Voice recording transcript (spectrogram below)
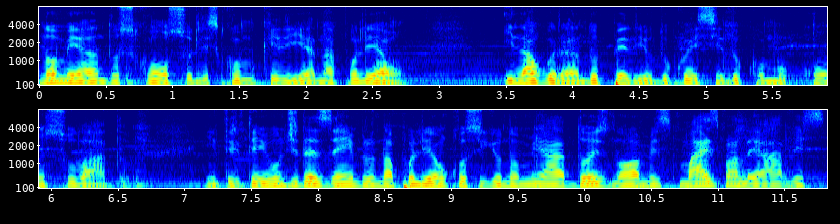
nomeando os cônsules como queria Napoleão, inaugurando o período conhecido como consulado. Em 31 de dezembro, Napoleão conseguiu nomear dois nomes mais maleáveis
